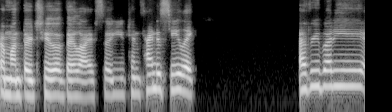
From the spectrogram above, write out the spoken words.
a month or two of their life so you can kind of see like everybody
